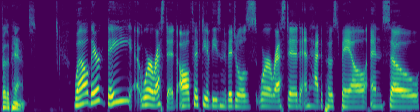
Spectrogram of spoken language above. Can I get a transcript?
for the parents? Well, they're they were arrested. All 50 of these individuals were arrested and had to post bail. And so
